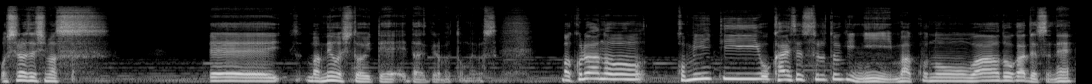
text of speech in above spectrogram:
お知らせします。えー、まあ、目をしておいていただければと思います。まあ、これはあのコミュニティを開設するときに、まあ、このワードがですね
